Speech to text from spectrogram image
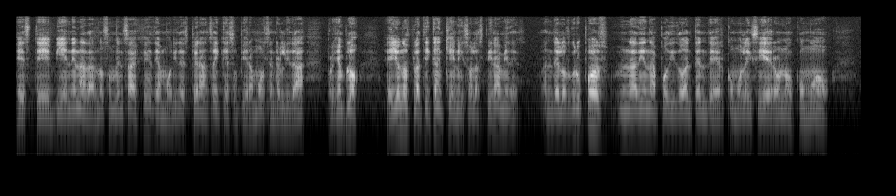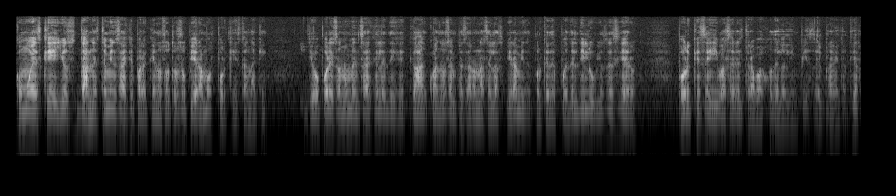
este, vienen a darnos un mensaje de amor y de esperanza y que supiéramos en realidad, por ejemplo, ellos nos platican quién hizo las pirámides. De los grupos nadie ha podido entender cómo la hicieron o cómo, cómo es que ellos dan este mensaje para que nosotros supiéramos por qué están aquí. Yo por eso en un mensaje les dije cuando se empezaron a hacer las pirámides, porque después del diluvio se hicieron, porque se iba a hacer el trabajo de la limpieza del planeta Tierra.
